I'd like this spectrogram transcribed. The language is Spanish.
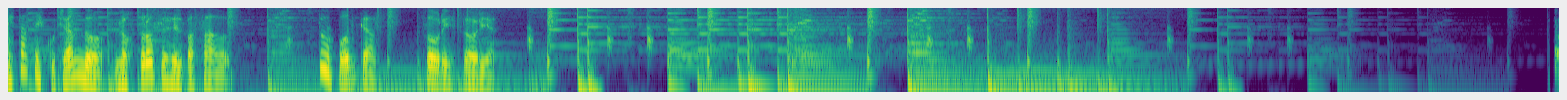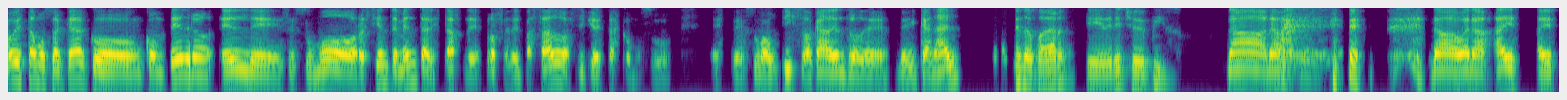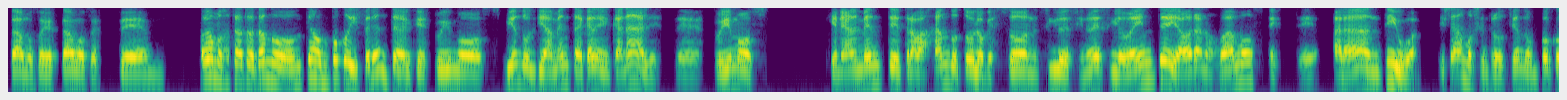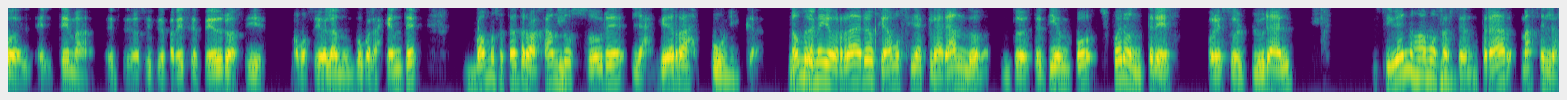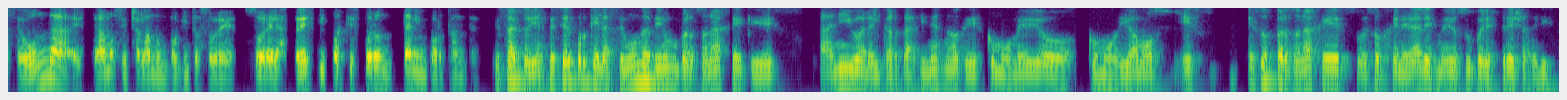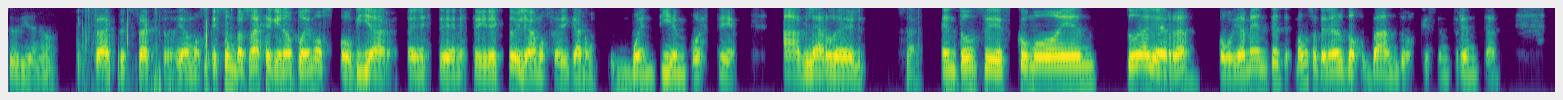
Estás escuchando Los Profes del Pasado, tu podcast sobre historia. Hoy estamos acá con, Pedro, él se sumó recientemente al staff de Profes del Pasado, así que esta es como su, este, su bautizo acá dentro del canal. Haciendo pagar eh, derecho de piso. No, no. no, bueno, ahí, ahí estamos, ahí estamos. Este, hoy vamos a estar tratando un tema un poco diferente al que estuvimos viendo últimamente acá en el canal. Este, estuvimos generalmente trabajando todo lo que son siglo XIX, siglo XX, y ahora nos vamos este, a la edad antigua. Y ya vamos introduciendo un poco el, tema, este, no sé si te parece, Pedro, así vamos a ir hablando un poco a la gente. Vamos a estar trabajando sobre las guerras púnicas. Nombre medio raro que vamos a ir aclarando en todo este tiempo. Fueron tres, por eso el plural. Si bien nos vamos a centrar más en la segunda, este, vamos a ir charlando un poquito sobre, sobre las tres y por qué fueron tan importantes. Exacto, y en especial porque la segunda tiene un personaje que es Aníbal el cartaginés, ¿no? Que es como medio, como digamos, es esos personajes o esos generales medio superestrellas de la historia, ¿no? Exacto, exacto. Digamos, es un personaje que no podemos obviar en este, en este directo y le vamos a dedicar un, buen tiempo este, a hablar de él. Entonces, como en toda guerra, obviamente, vamos a tener dos bandos que se enfrentan.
